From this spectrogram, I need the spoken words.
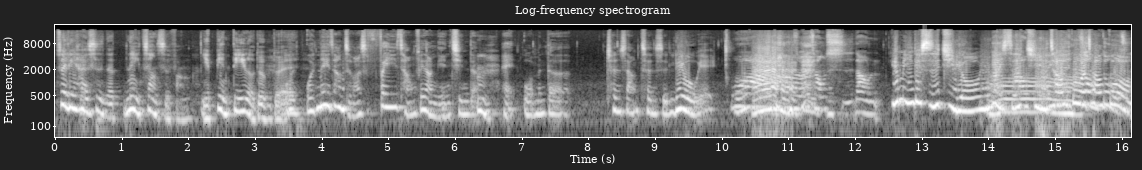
最厉害是你的内脏脂肪也变低了，对不对？我我内脏脂肪是非常非常年轻的。嗯，哎，我们的称上称是六哎。哇，从十到原本应该十几哦，原本十几，超过超过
